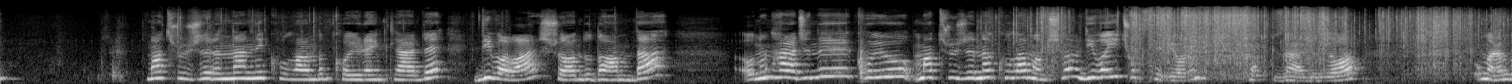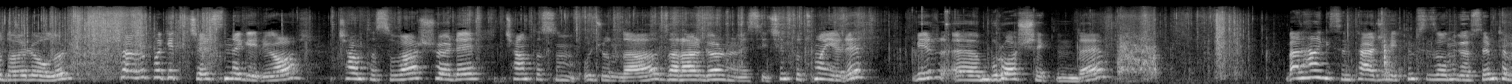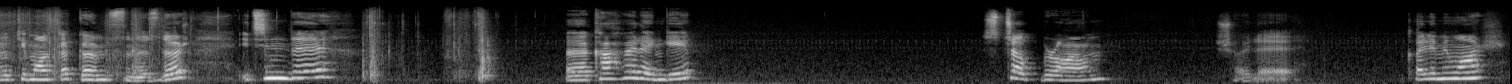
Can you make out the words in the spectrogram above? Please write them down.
mat rujlarından ne kullandım koyu renklerde Diva var şu an dudağımda onun haricinde koyu mat rujlarına kullanmamışım ama Diva'yı çok seviyorum. Çok güzel duruyor. Umarım bu da öyle olur. Şöyle bir paket içerisinde geliyor. Çantası var. Şöyle çantasının ucunda zarar görmemesi için tutma yeri bir e, broş şeklinde. Ben hangisini tercih ettim size onu göstereyim. Tabii ki muhakkak görmüşsünüzdür. İçinde e, kahverengi Stop Brown şöyle kalemi var.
